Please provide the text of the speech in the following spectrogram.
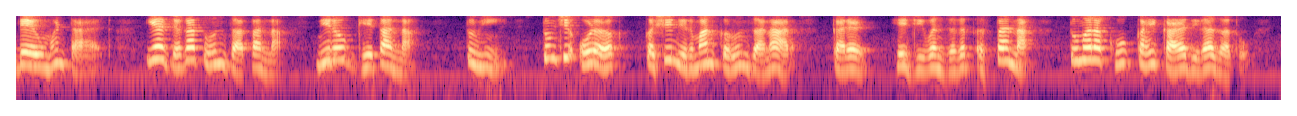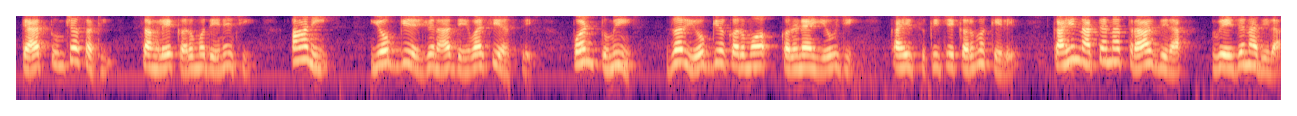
देव म्हणतात या जगातून जाताना निरोप घेताना तुम्ही तुमची ओळख कशी निर्माण करून जाणार? कारण हे जीवन जगत असताना तुम्हाला खूप काही काळ दिला जातो. त्यात तुमच्यासाठी चांगले कर्म देण्याची आणि योग्य योजना देवाची असते. पण तुम्ही जर योग्य कर्म करण्याऐवजी काही चुकीचे कर्म केले काही नात्यांना त्रास दिला वेदना दिला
